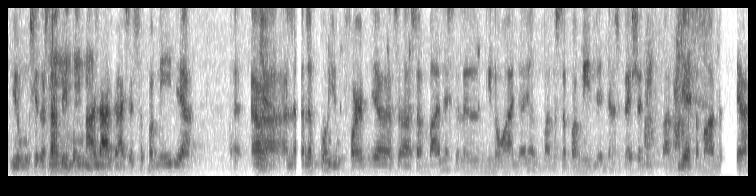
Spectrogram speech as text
Yung sinasabi mong Mhm. alaga siya sa pamilya. Ah, Yeah. alam, alam ko, yung farm niya sa Zambales, talagang ginawa niya yun para sa pamilya niya, especially para Yes. sa anak niya.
